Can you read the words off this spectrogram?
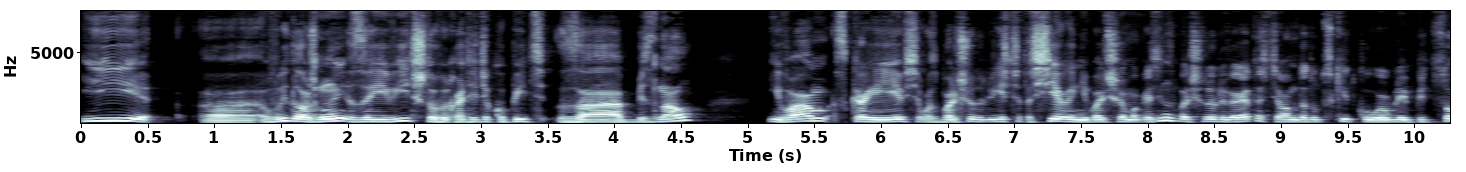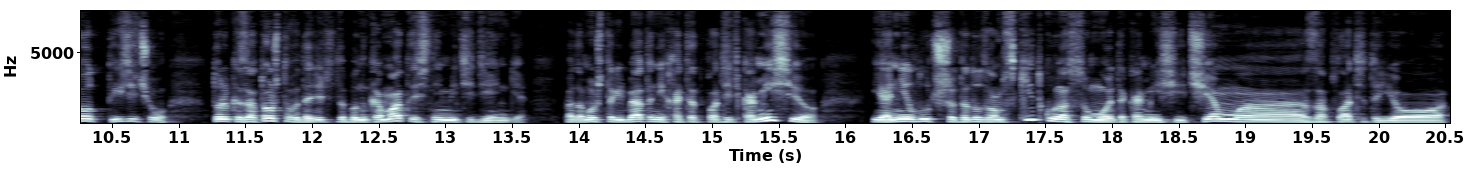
И э, вы должны заявить, что вы хотите купить за безнал – и вам, скорее всего, с большой если это серый небольшой магазин, с большой долей вероятности вам дадут скидку рублей 500, 1000 только за то, что вы дойдете до банкомата и снимете деньги. Потому что ребята не хотят платить комиссию, и они лучше дадут вам скидку на сумму этой комиссии, чем э, заплатят ее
